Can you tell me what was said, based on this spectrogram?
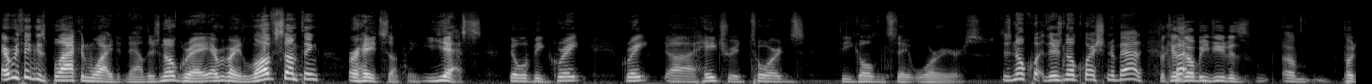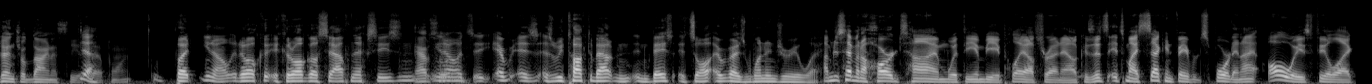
everything is black and white now. There's no gray. Everybody loves something or hates something. Yes, there will be great, great uh, hatred towards the Golden State Warriors. There's no, que- there's no question about it. because But- they'll be viewed as a potential dynasty at Yeah. that point. But you know, it all could, it could all go south next season. You know, it's it, every, as as we talked about in, in base, it's all everybody's one injury away. I'm just having a hard time with the NBA playoffs right now because it's it's my second favorite sport, and I always feel like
